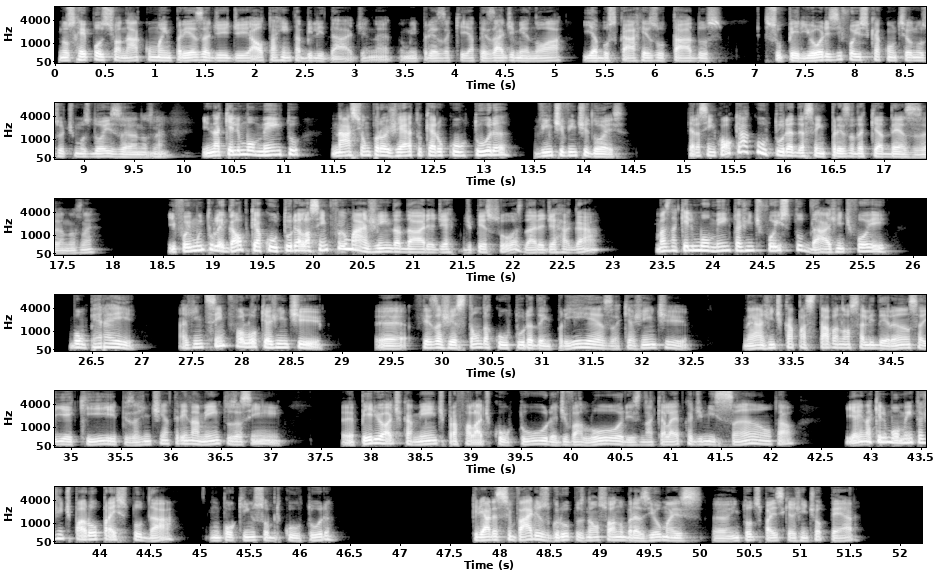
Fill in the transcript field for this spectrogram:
nos reposicionar como uma empresa de, de alta rentabilidade, né? Uma empresa que, apesar de menor, ia buscar resultados superiores e foi isso que aconteceu nos últimos dois anos, né? Uhum. E naquele momento nasce um projeto que era o Cultura 2022. Que era assim, qual que é a cultura dessa empresa daqui a 10 anos, né? E foi muito legal porque a cultura ela sempre foi uma agenda da área de, de pessoas, da área de RH, mas naquele momento a gente foi estudar, a gente foi, bom, peraí, a gente sempre falou que a gente é, fez a gestão da cultura da empresa, que a gente, né, a gente capacitava a nossa liderança e equipes, a gente tinha treinamentos assim, é, periodicamente para falar de cultura, de valores, naquela época de missão tal. E aí, naquele momento, a gente parou para estudar um pouquinho sobre cultura. Criaram-se vários grupos, não só no Brasil, mas uh, em todos os países que a gente opera.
